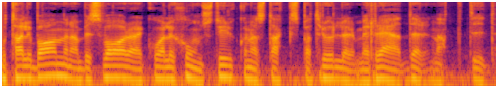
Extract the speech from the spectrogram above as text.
och talibanerna besvarar koalitionsstyrkornas dagspatruller med räder nattetid.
